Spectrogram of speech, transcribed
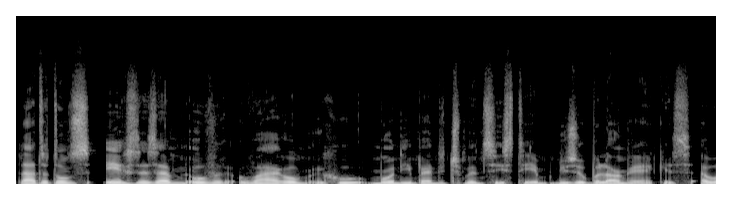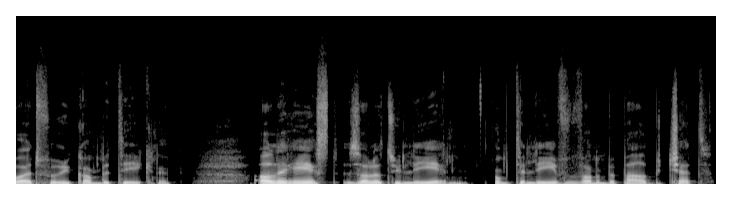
Laat het ons eerst eens hebben over waarom een goed money management systeem nu zo belangrijk is en wat het voor u kan betekenen. Allereerst zal het u leren om te leven van een bepaald budget,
